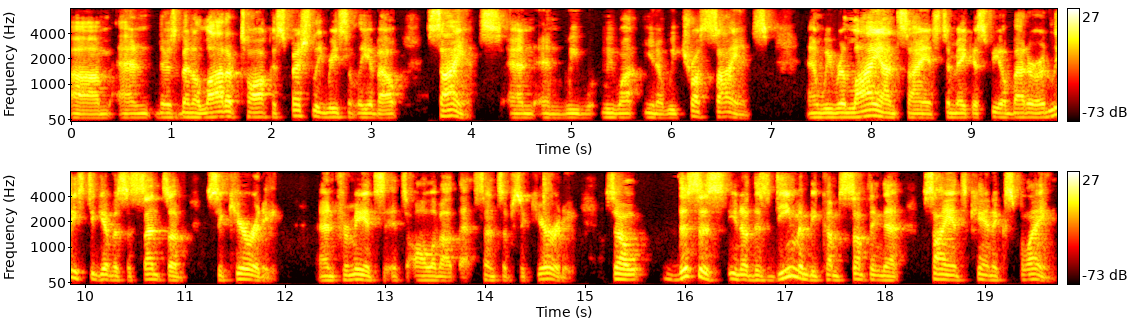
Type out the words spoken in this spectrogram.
Um, and there's been a lot of talk, especially recently, about science, and and we we want you know we trust science, and we rely on science to make us feel better, or at least to give us a sense of security. And for me, it's it's all about that sense of security. So this is you know this demon becomes something that science can't explain.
